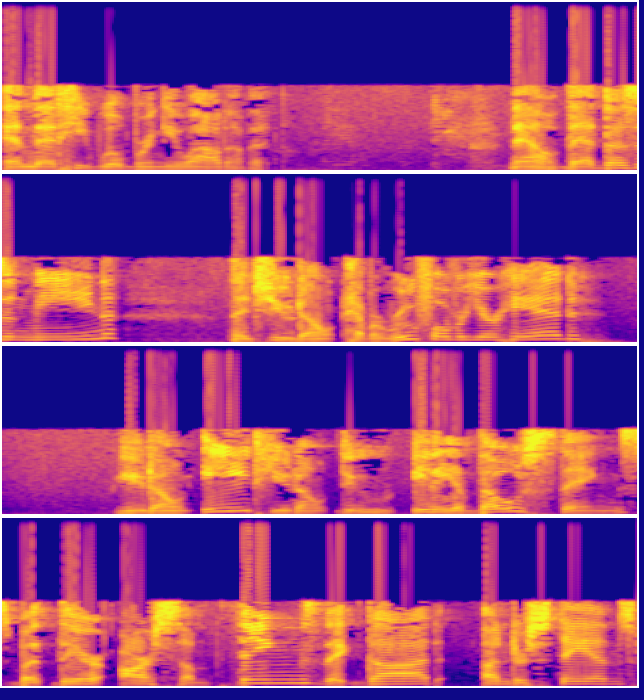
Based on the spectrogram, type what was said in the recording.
and that He will bring you out of it. Now, that doesn't mean that you don't have a roof over your head, you don't eat, you don't do any of those things, but there are some things that God understands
